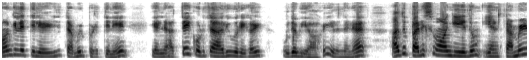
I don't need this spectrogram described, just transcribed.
ஆங்கிலத்தில் எழுதி தமிழ்படுத்தினேன். என் அத்தை கொடுத்த அறிவுரைகள் உதவியாக இருந்தன. அது பரிசு வாங்கியதும் என் தமிழ்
